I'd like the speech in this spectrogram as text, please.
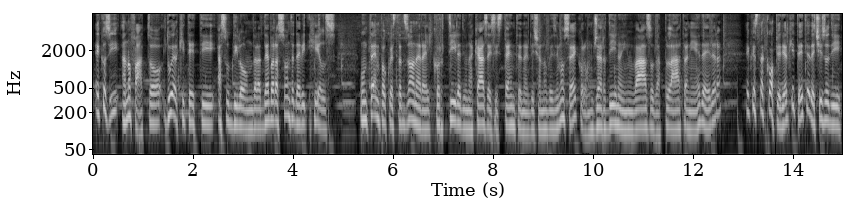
E così hanno fatto due architetti a sud di Londra, Deborah Sont e David Hills. Un tempo questa zona era il cortile di una casa esistente nel XIX secolo, un giardino invaso da platani ed edera, e questa coppia di architetti ha deciso di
